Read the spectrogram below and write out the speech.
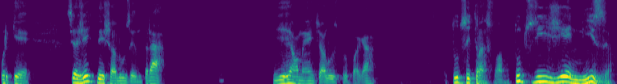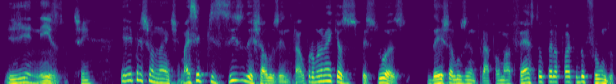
Porque se a gente deixa a luz entrar e realmente a luz propagar, tudo se transforma, tudo se higieniza, higieniza. Sim. E é impressionante, mas você precisa deixar a luz entrar. O problema é que as pessoas deixam a luz entrar para uma festa ou pela porta do fundo.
